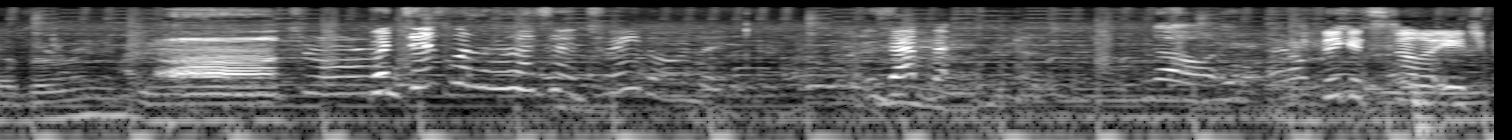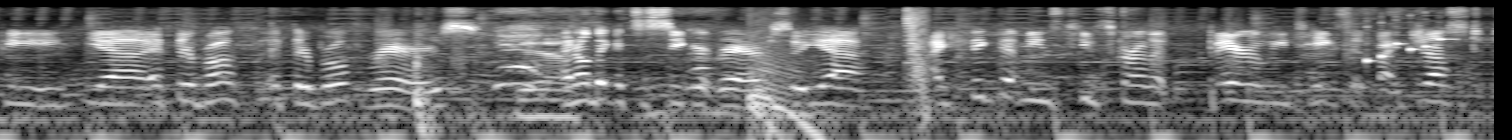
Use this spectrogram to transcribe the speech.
Got the reindeer. But this one has a trade on it. Is that better? No, I I don't think it's still an HP. Yeah, if they're both if they're both rares. Yeah. I don't think it's a secret rare, so yeah. I think that means Team Scarlet barely takes it by just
